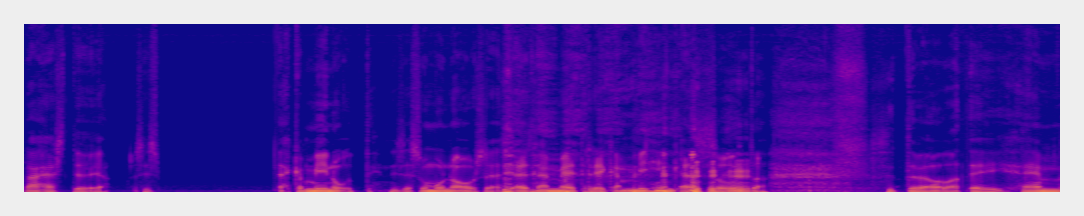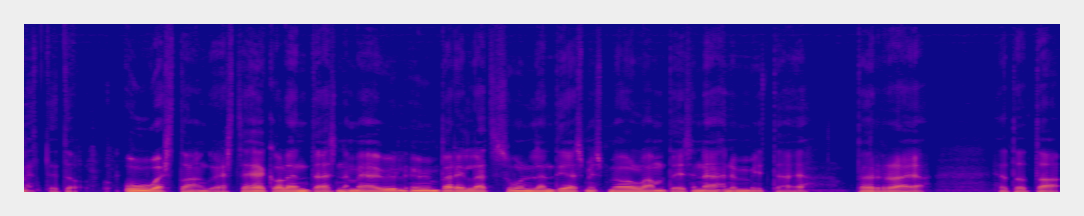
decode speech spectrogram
lähestyy ja siis ehkä minuutti, niin se sumu nousee. Se ei sinne metriikään mihinkään suuntaan. Sitten me ollaan, että ei hemmetti, että uudestaanko. Ja sitten heko lentää sinne meidän ympärillä, että suunnilleen ties, missä me ollaan, mutta ei se nähnyt mitään ja pörrää. Ja, ja tota,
